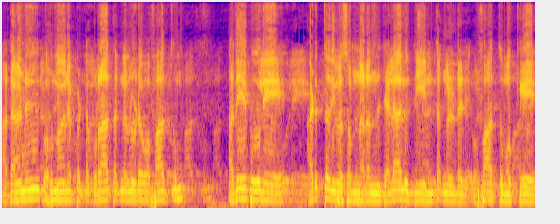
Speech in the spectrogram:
അതാണ് ബഹുമാനപ്പെട്ട ഖുറാത്തങ്ങളുടെ വഫാത്തും. അതേപോലെ അടുത്ത ദിവസം നടന്ന ജലാലുദ്ദീൻ തങ്ങളുടെ വഫാത്തുമൊക്കെ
